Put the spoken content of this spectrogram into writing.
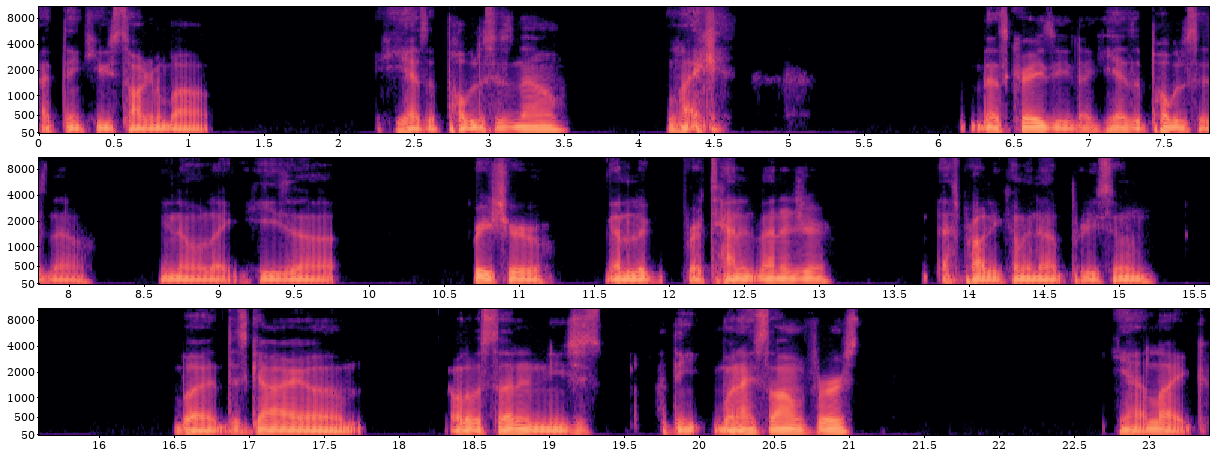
I think he was talking about he has a publicist now. Like, that's crazy. Like, he has a publicist now. You know, like, he's uh, pretty sure gonna look for a talent manager. That's probably coming up pretty soon. But this guy, um, all of a sudden, he just, I think when I saw him first, he had like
